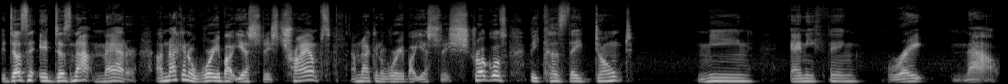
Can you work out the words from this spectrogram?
It doesn't it does not matter. I'm not going to worry about yesterday's triumphs. I'm not going to worry about yesterday's struggles because they don't mean anything right now.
